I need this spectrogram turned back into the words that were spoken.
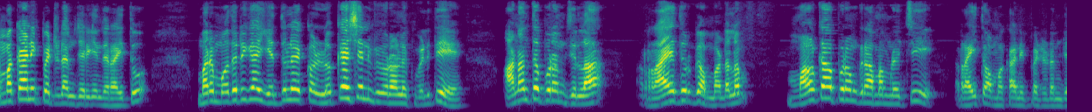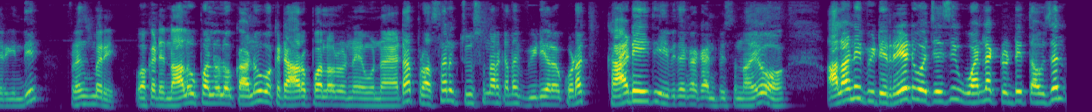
అమ్మకానికి పెట్టడం జరిగింది రైతు. మరి మొదటిగా ఎద్దుల యొక్క లొకేషన్ వివరాలకు వెళితే అనంతపురం జిల్లా రాయదుర్గ మండలం మల్కాపురం గ్రామం నుంచి రైతు అమ్మకానికి పెట్టడం జరిగింది. ఫ్రెండ్స్ మరి ఒకటి నాలుగు పళ్ళలో కాను ఒకటి ఆరు పళ్ళలోనే ఉన్నాయట. ప్రస్తుతానికి చూస్తున్నారు కదా వీడియోలో కూడా కాడి అయితే ఏ విధంగా కనిపిస్తున్నాయో. అలానే వీటి రేటు వచ్చేసి వన్ ల్యాక్ ట్వంటీ థౌజండ్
